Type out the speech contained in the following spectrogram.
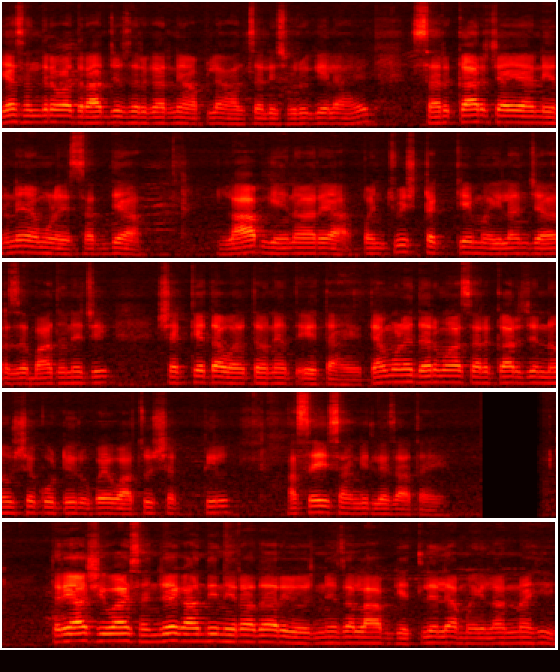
या संदर्भात राज्य सरकारने आपल्या हालचाली सुरू केल्या आहेत. सरकारच्या या निर्णयामुळे सध्या लाभ घेणाऱ्या पंचवीस टक्के महिलांचे अर्ज बाद होण्याची शक्यता वर्तवण्यात येत आहे. त्यामुळे दरमहा सरकारचे नऊशे कोटी रुपये वाचू शकतील असेही सांगितले जात आहे. तर याशिवाय संजय गांधी निराधार योजनेचा लाभ घेतलेल्या महिलांनाही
